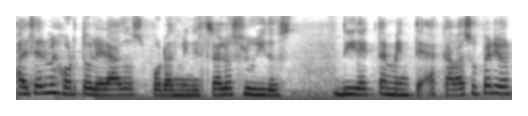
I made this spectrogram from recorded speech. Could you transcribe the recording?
Al ser mejor tolerados por administrar los fluidos directamente a cava superior,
